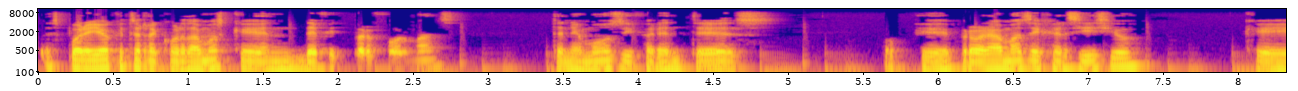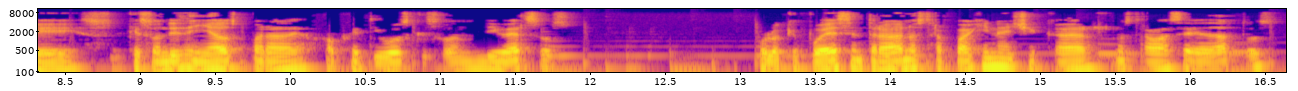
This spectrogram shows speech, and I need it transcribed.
Es por ello que te recordamos que en Defit Performance tenemos diferentes eh, programas de ejercicio que, que son diseñados para objetivos que son diversos por lo que puedes entrar a nuestra página y checar nuestra base de datos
